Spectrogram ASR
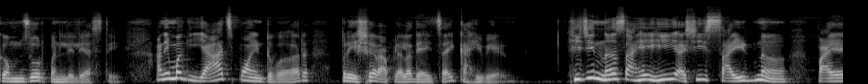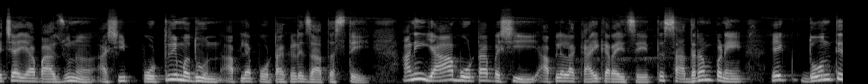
कमजोर बनलेली असते. आणि मग याच पॉईंटवर प्रेशर आपल्याला द्यायचं आहे काही वेळ. ही जी नस आहे ही अशी साईडनं पायाच्या या बाजूनं अशी पोटरीमधून आपल्या पोटाकडे जात असते. आणि या बोटापाशी आपल्याला काय करायचं आहे तर साधारणपणे एक दोन ते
